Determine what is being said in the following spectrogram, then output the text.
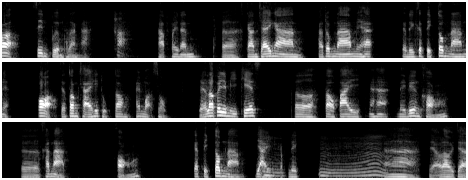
ก็สิ้นเปลืองพลังงานค่ะครับเพราะฉะนั้นเอ่อการใช้งานกาต้มน้ำเนี่ยฮะหรือกระติกต้มน้ำเนี่ยก็จะต้องใช้ให้ถูกต้องให้เหมาะสม เดี๋ยวเราก็จะมีเคสเอ่อต่อไปนะฮะในเรื่องของเอ่อขนาดของกระติกต้มน้ำใหญ่อืมกับเล็กอืมอ่าเดี๋ยวเราจะ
